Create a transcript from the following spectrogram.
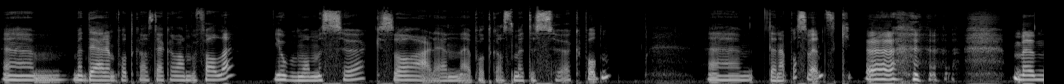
Um, men det er en podkast jeg kan anbefale. Jobber man med søk, så er det en podkast som heter Søkpodden. Um, den er på svensk. men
